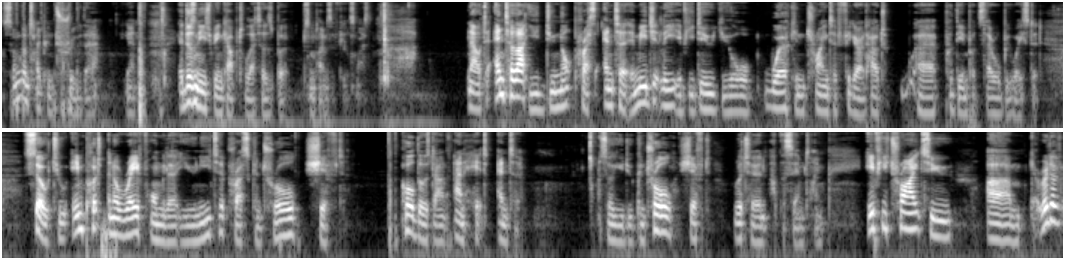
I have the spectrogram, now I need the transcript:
So I'm going to type in true there. Again, it doesn't need to be in capital letters, but sometimes it feels nice. Now to enter that, you do not press enter immediately. If you do, your work in trying to figure out how to uh, put the inputs there will be wasted. So to input an array formula, you need to press Control Shift, hold those down and hit enter. So you do Control Shift Return at the same time. If you try to um, get rid of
